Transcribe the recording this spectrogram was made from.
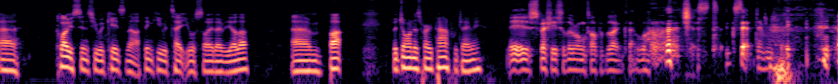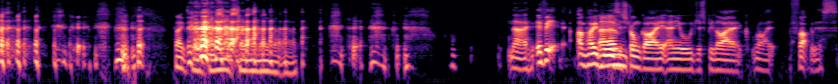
uh, close since you were kids now, I think he would take your side over the other. Um, but vagina's very powerful, Jamie. It is especially to the wrong type of bloke that will just accept everything. Thanks for not saying my name out loud. No, if it, I'm hoping he's a Um, strong guy and he will just be like, right, fuck this,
